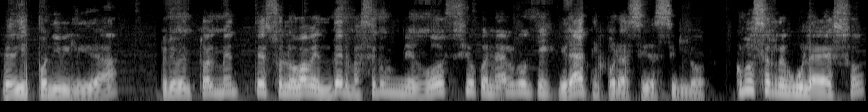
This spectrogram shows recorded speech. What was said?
de disponibilidad, pero eventualmente eso lo va a vender, va a ser un negocio con algo que es gratis, por así decirlo. ¿Cómo se regula eso?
